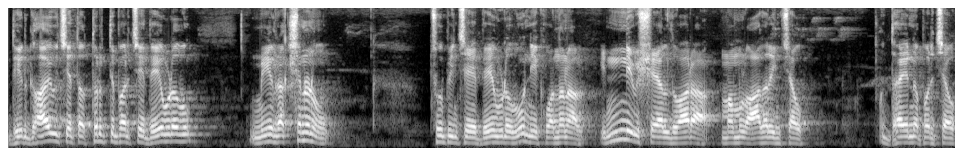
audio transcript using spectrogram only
దీర్ఘాయువు చేత తృప్తిపరిచే దేవుడవు మీ రక్షణను చూపించే దేవుడవు నీకు వందనాలు. ఇన్ని విషయాల ద్వారా మమ్మల్ని ఆదరించావు ధైర్యపరిచావు.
